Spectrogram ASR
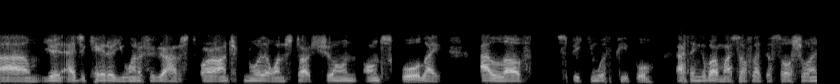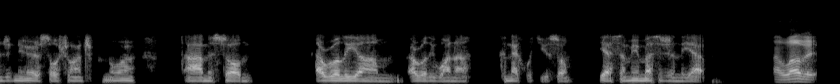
um, you're an educator, you want to figure out how to, or entrepreneur that want to start own, own school. Like I love speaking with people. I think about myself like a social engineer, a social entrepreneur. Um, and so I really, um, I really want to connect with you. So yeah, send me a message in the app. I love it,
